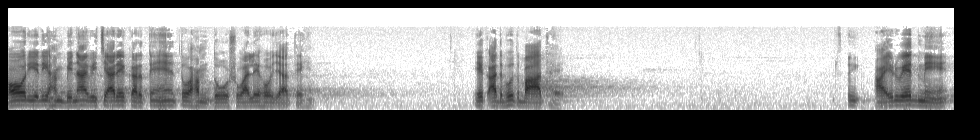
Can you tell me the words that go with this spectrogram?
और यदि हम बिना विचारे करते हैं तो हम दोष वाले हो जाते हैं। एक अद्भुत बात है। आयुर्वेद में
